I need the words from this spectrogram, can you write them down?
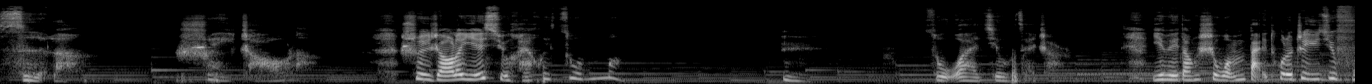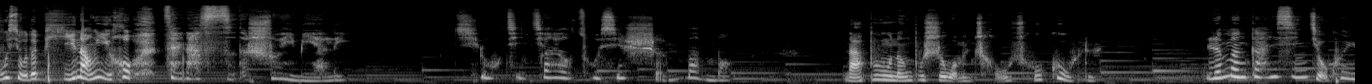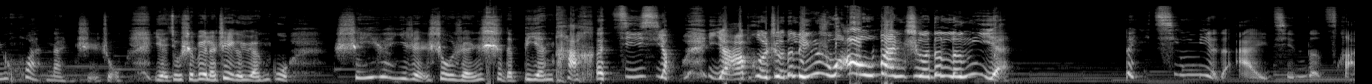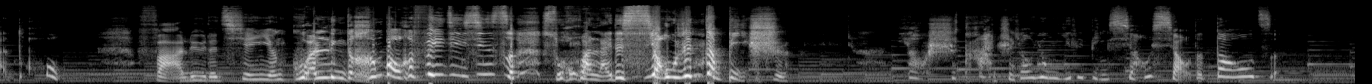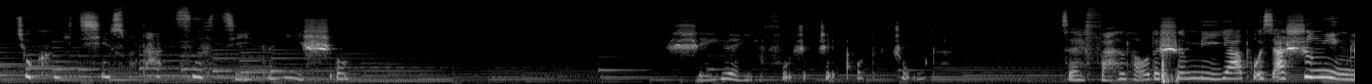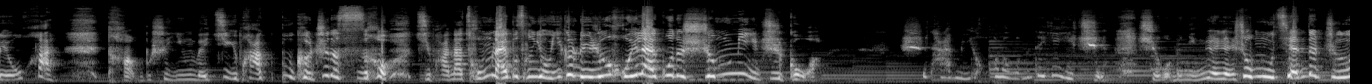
死了，睡着了，睡着了，也许还会做梦。嗯，阻碍就在这儿，因为当时我们摆脱了这一具腐朽的皮囊以后，在那死的睡眠里，究竟将要做些什么梦？那不能不使我们踌躇顾虑。人们甘心久困于患难之中，也就是为了这个缘故。谁愿意忍受人世的鞭挞和讥笑，压迫者的凌辱，傲慢者的冷眼，被轻蔑的爱情的惨痛，法律的牵延，官令的横暴和费尽心思所换来的小人的鄙视？要是他只要用一柄小小的刀子。就可以清算他自己的一生。谁愿意负着这样的重担，在繁劳的生命压迫下生硬流汗？倘不是因为惧怕不可知的死后，惧怕那从来不曾有一个旅人回来过的神秘之国，是他迷惑了我们的意志，使我们宁愿忍受目前的折。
